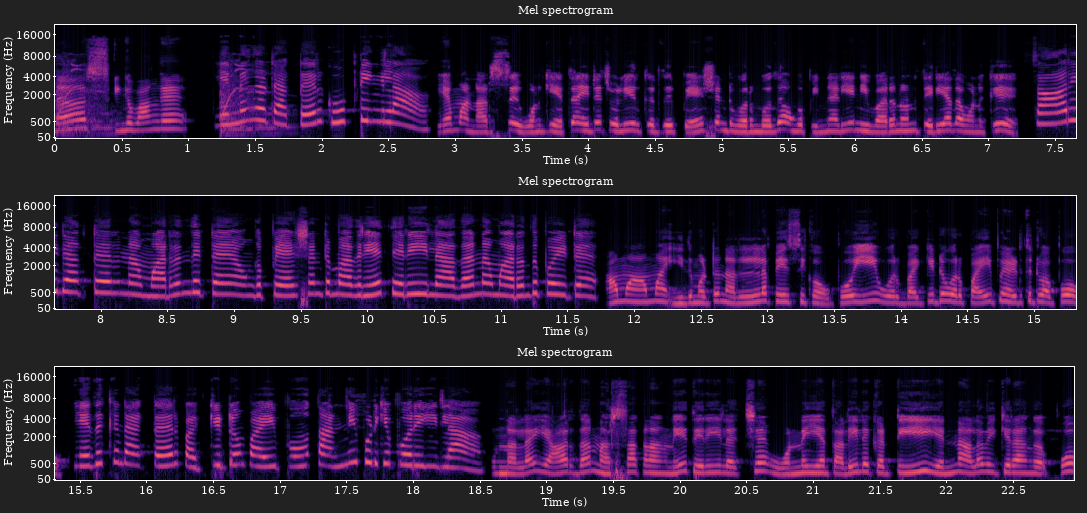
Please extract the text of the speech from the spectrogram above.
நர்ஸ் இங்க வாங்க. என்னங்க டாக்டர்? கூப்பிட்டீங்களா? ஏமா நர்ஸ் உனக்கு எத்தனை ஐட்டம் சொல்லி இருக்கிறது பேஷண்ட் வரும்போது அவங்க பின்னாடியே நீ வரணும்னு தெரியாதா உனக்கு? சாரி டாக்டர் நான் மறந்துட்டேன். உங்க பேஷண்ட் மாதிரியே தெரியல. அதான் நான் மறந்து போயிட்டேன். ஆமா ஆமா. இது மட்டும் நல்லா பேசிக்கோ. போய் ஒரு பக்கெட்டும் ஒரு பைப்பும் எடுத்துட்டு வா போ. எதுக்கு டாக்டர் பக்கெட்டும் பைப்பும் தண்ணி பிடிக்க போறீங்களா? உன்னால யார் தான் நர்ஸ் ஆக்குனாங்கன்னே தெரியல. ச்சே உன்னை என் தலையில கட்டி என்ன அள வைக்கிறாங்க போ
